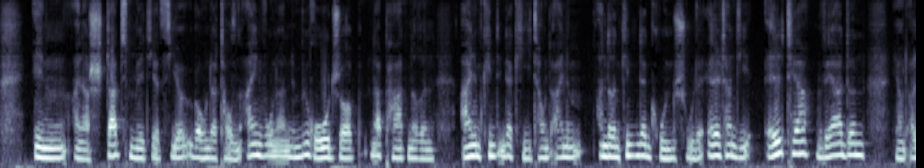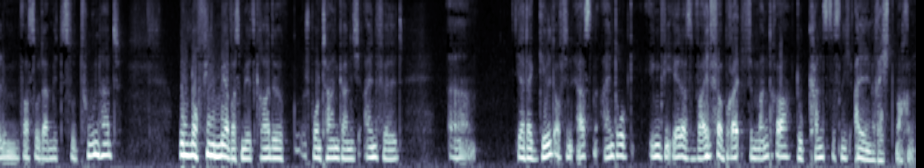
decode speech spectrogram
in einer Stadt mit jetzt hier über 100.000 Einwohnern, einem Bürojob, einer Partnerin, einem Kind in der Kita und einem anderen Kind in der Grundschule, Eltern, die älter werden, ja, und allem, was so damit zu tun hat. Und noch viel mehr, was mir jetzt gerade spontan gar nicht einfällt. Ähm, ja, da gilt auf den ersten Eindruck irgendwie eher das weit verbreitete Mantra, du kannst es nicht allen recht machen.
